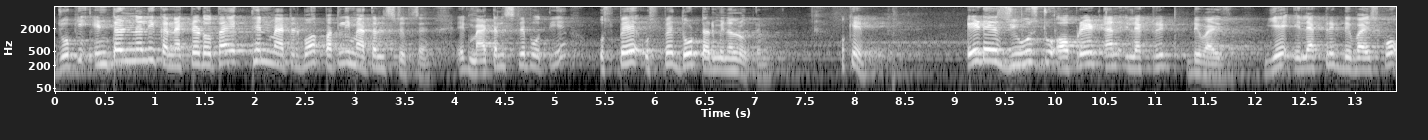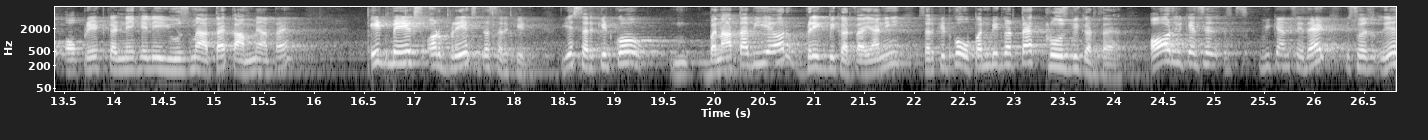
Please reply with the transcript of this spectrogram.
जो कि इंटरनली कनेक्टेड होता है। एक थिन मेटल बहुत पतली मेटल स्ट्रिप से एक मेटल स्ट्रिप होती है, उस पर उस पर दो टर्मिनल होते हैं। Okay it is use to operate an electric device ये इलेक्ट्रिक डिवाइस को ऑपरेट करने के लिए यूज़ में आता है, काम में आता है। इट मेक्स और ब्रेक्स द सर्किट ये सर्किट को बनाता भी है और ब्रेक भी करता है। यानी सर्किट को ओपन भी करता है क्लोज भी करता है। और we can say we can say that ये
